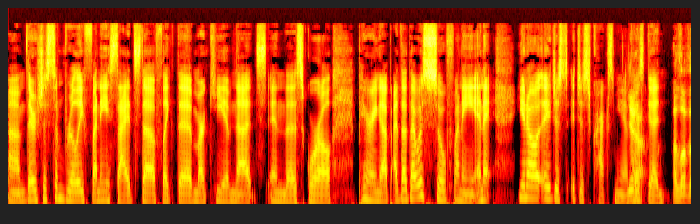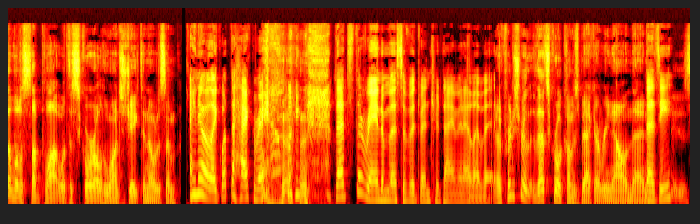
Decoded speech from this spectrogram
um, there's just some really funny side stuff like the Marquis of Nuts and the squirrel pairing up. I thought that was so funny, and it, you know, it just it just cracks me up. It was good. I love that little subplot with the squirrel who wants Jake to notice him. I know, like what the heck, right? like, that's the randomness of Adventure Time, and I love it. I'm pretty sure that, that squirrel comes back every now and then. Does he? It's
